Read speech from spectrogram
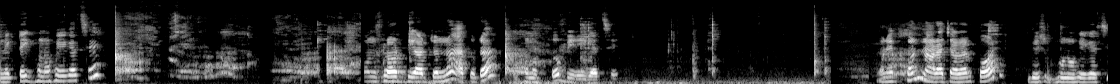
অনেকটাই ঘন হয়ে গেছে। কর্নফ্লাওয়ার দেওয়ার জন্য এতটা ঘনত্ব বেড়ে গেছে। অনেকক্ষণ নাড়াচাড়ার পর বেশ ঘন হয়ে গেছে।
